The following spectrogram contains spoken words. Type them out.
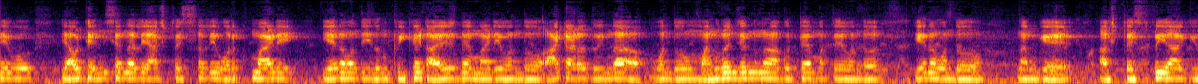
ನೀವು ಯಾವ ಟೆನ್ಷನಲ್ಲಿ ಯಾವ ಸ್ಟ್ರೆಸ್ಸಲ್ಲಿ ವರ್ಕ್ ಮಾಡಿ ಏನೋ ಒಂದು ಇದೊಂದು ಕ್ರಿಕೆಟ್ ಆಯೋಜನೆ ಮಾಡಿ ಒಂದು ಆಟ ಆಡೋದ್ರಿಂದ ಒಂದು ಮನೋರಂಜನೆ ಆಗುತ್ತೆ. ಮತ್ತು ಒಂದು ಏನೋ ಒಂದು ನಮಗೆ ಆ ಸ್ಟ್ರೆಸ್ ಫ್ರೀ ಆಗಿ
